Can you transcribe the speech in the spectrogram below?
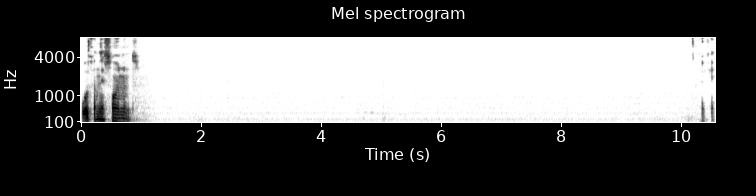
Work on the assignment. Okay.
